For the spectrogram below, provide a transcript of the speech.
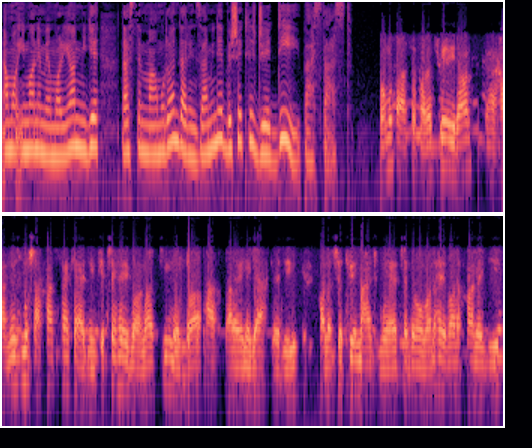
اما ایمان مماریان میگه دست ماموران در این زمینه به شکل جدی بسته است. ما متاسفانه توی ایران هنوز مشخص نکردیم که چه حیواناتی مجاز هست برای نگهداری حالا چه توی مجموعه چه به عنوان حیوان خانگی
